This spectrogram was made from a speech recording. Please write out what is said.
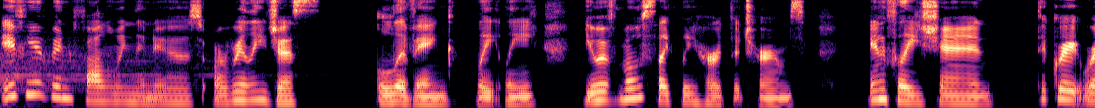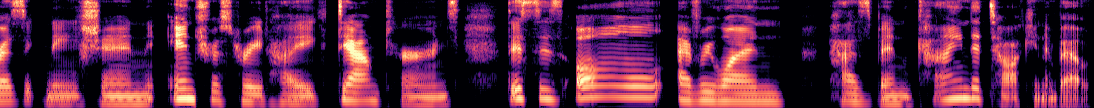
If you've been following the news or really just living lately, you have most likely heard the terms inflation, the great resignation, interest rate hike, downturns. This is all everyone has been kind of talking about.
